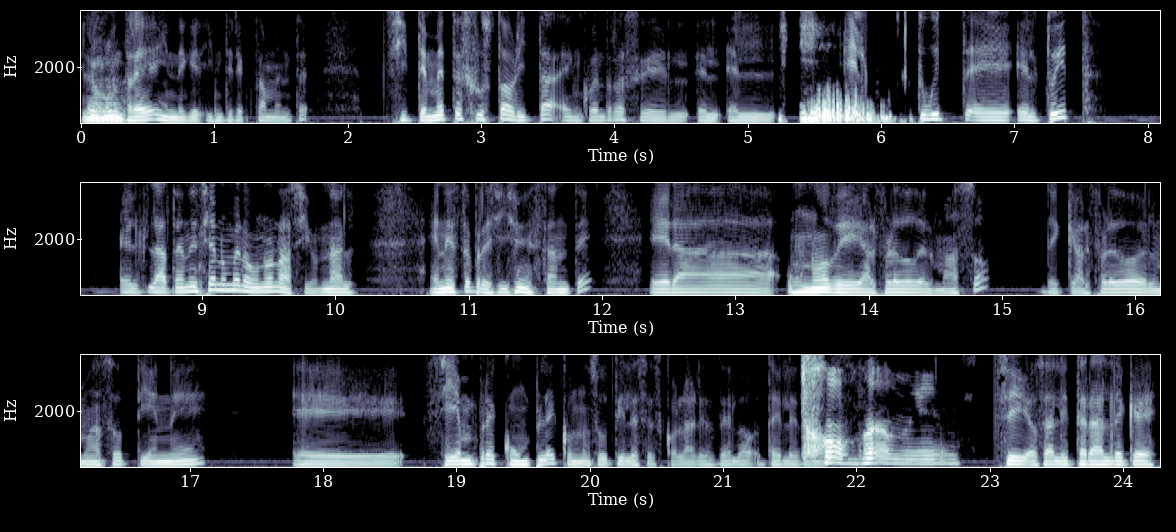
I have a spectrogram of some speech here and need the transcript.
Y lo encontré indi- indirectamente. Si te metes justo ahorita, encuentras el, el, el, el tweet, eh, el tweet, el- la tendencia número uno nacional en este preciso instante era uno de Alfredo del Mazo, de que Alfredo del Mazo tiene eh, siempre cumple con los útiles escolares de, lo, de No mames. Sí, o sea, literal de que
